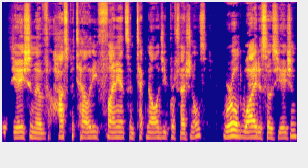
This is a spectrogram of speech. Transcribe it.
association of hospitality, finance, and technology professionals, worldwide association.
